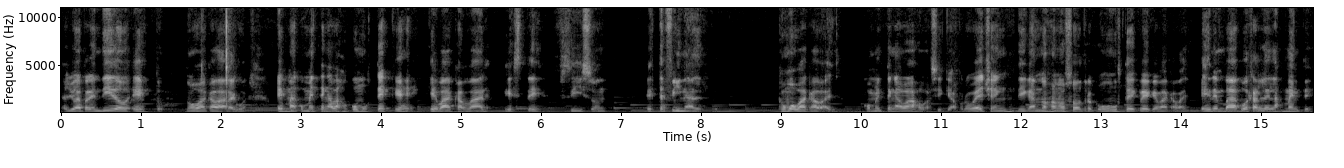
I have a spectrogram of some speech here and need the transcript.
Ya yo he aprendido esto. No va a acabar igual. Es más, comenten abajo cómo usted cree que va a acabar este season este final, ¿cómo va a acabar? Comenten abajo, así que aprovechen, díganos a nosotros cómo usted cree que va a acabar. Eren va a borrarle las mentes.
